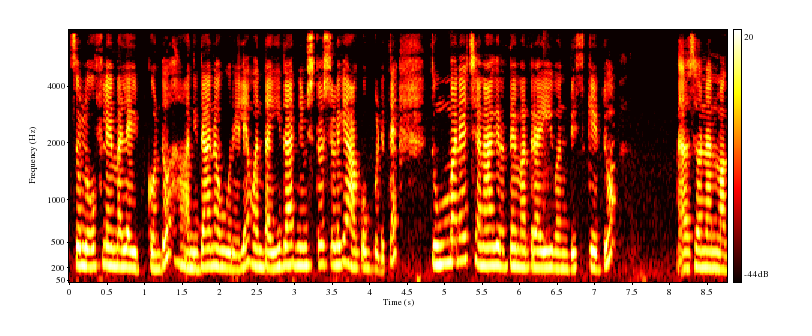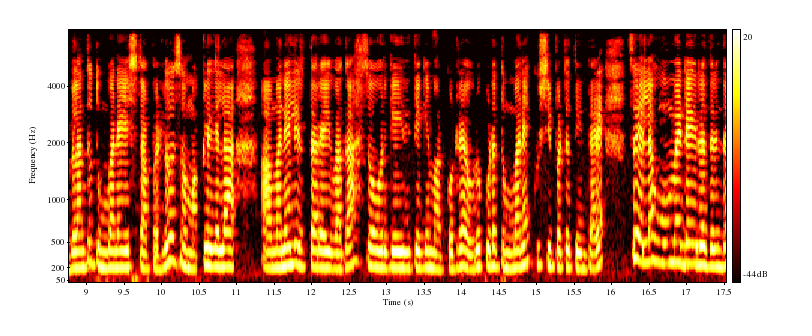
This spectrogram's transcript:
ಸೊ ಲೋ ಫ್ಲೇಮ್ ಅಲ್ಲೇ ಇಟ್ಕೊಂಡು ನಿಧಾನ ಊರಿಲೆ ಒಂದು ಐದಾರು ನಿಮಿಷದಷ್ಟೊಳಗೆ ಆಗೋಗ್ಬಿಡುತ್ತೆ. ತುಂಬಾನೇ ಚೆನ್ನಾಗಿರುತ್ತೆ ಮಾತ್ರ ಈ ಒಂದು ಬಿಸ್ಕೆಟ್. ಸೊ ನನ್ನ ಮಗಳಂತೂ ತುಂಬಾನೇ ಇಷ್ಟಪಟ್ಲು ಸೊ ಮಕ್ಕಳಿಗೆಲ್ಲ ಮನೇಲಿ ಇರ್ತಾರೆ ಇವಾಗ. ಸೊ ಅವ್ರಿಗೆ ಈ ರೀತಿಯಾಗಿ ಮಾಡ್ಕೊಟ್ರೆ ಅವರು ಕೂಡ ತುಂಬಾನೇ ಖುಷಿ ಪಟ್ಟು ತಿಂತಾರೆ. ಸೊ ಎಲ್ಲ ಹೋಮ್ ಮೇಡೇ ಇರೋದ್ರಿಂದ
